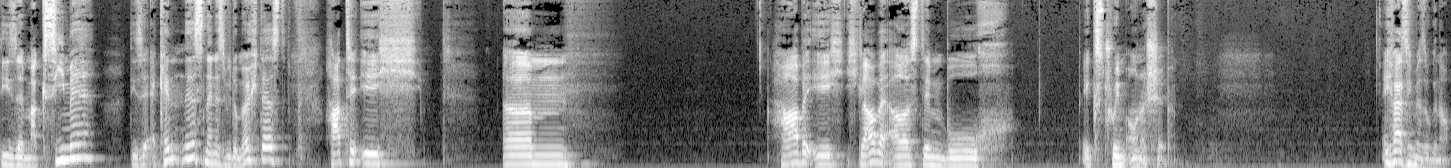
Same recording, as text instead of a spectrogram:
diese Maxime, diese Erkenntnis, nenn es wie du möchtest, hatte ich, ähm, habe ich, ich glaube, aus dem Buch Extreme Ownership. Ich weiß nicht mehr so genau.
